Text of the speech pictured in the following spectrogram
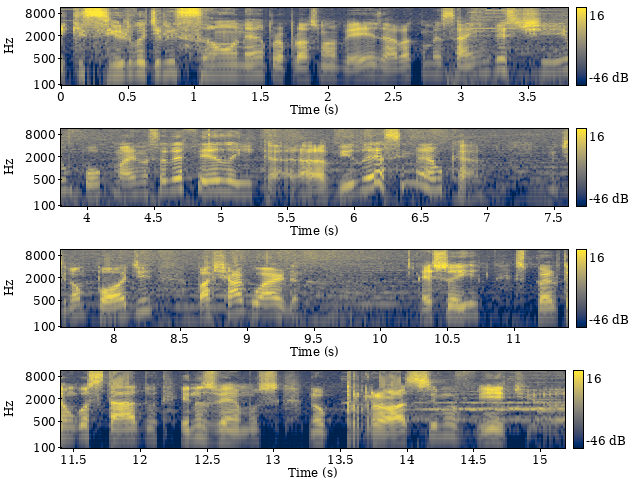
E que sirva de lição, né? Pra próxima vez ela começar a investir um pouco mais nessa defesa aí, cara. A vida é assim mesmo, cara. A gente não pode baixar a guarda. É isso aí. Espero que tenham gostado e nos vemos no próximo vídeo.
